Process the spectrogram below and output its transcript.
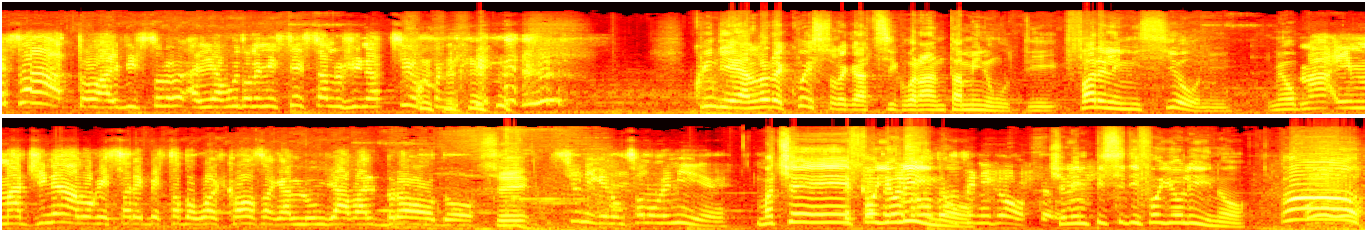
Esatto, hai visto, hai avuto le mie stesse allucinazioni. Quindi allora è questo ragazzi 40 minuti. Fare le missioni. Abbiamo- Ma immaginavo che sarebbe stato qualcosa che allungava il brodo. Sì. Missioni che non sono le mie. Ma c'è Fogliolino! C'è l'NPC di Fogliolino! Oh!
